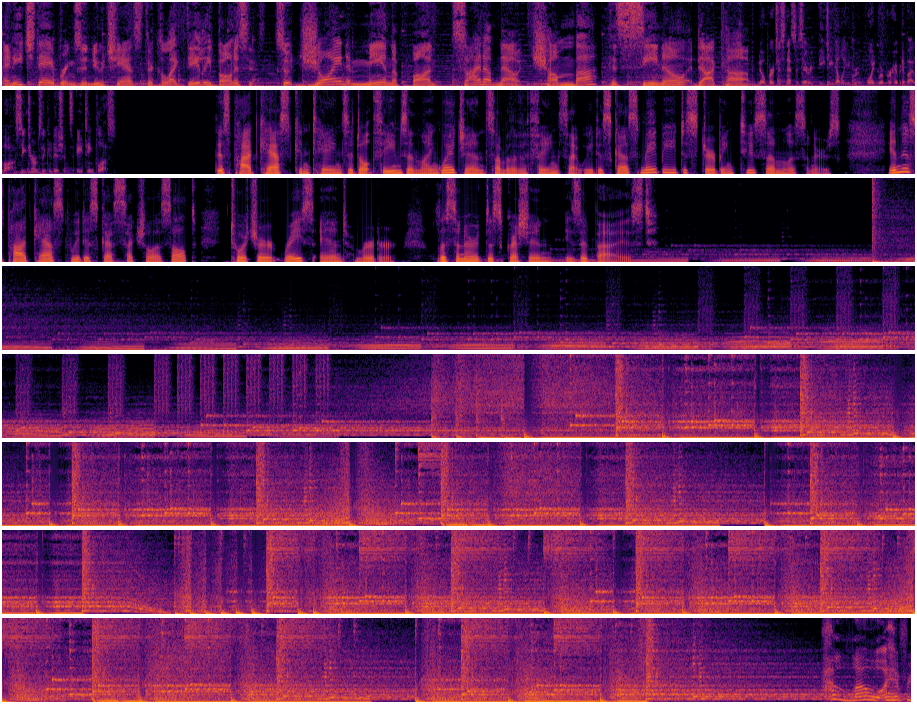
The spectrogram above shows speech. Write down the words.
and each day brings a new chance to collect daily bonuses. So join me in the fun. Sign up now at ChumbaCasino.com. No purchase necessary. VGW. Void were prohibited by law. See terms and conditions. 18 plus. This podcast contains adult themes and language, and some of the things that we discuss may be disturbing to some listeners. In this podcast, we discuss sexual assault, torture, race, and murder. Listener discretion is advised.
